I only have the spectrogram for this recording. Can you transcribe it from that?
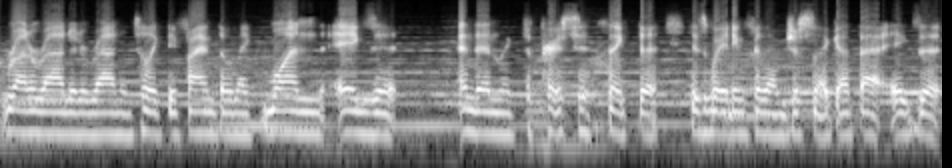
run around and around until like they find the like one exit and then like the person like that is waiting for them just like at that exit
